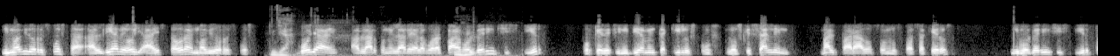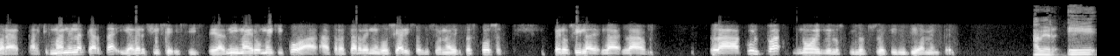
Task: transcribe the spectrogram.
Y no ha habido respuesta. Al día de hoy, a esta hora, no ha habido respuesta. Ya. Voy a hablar con el área laboral para volver a insistir, porque definitivamente aquí los, los que salen mal parados son los pasajeros, y volver a insistir para, para que manden la carta y a ver si se, si se anima Aeroméxico a, a tratar de negociar y solucionar estas cosas. Pero sí, la, la, la, la culpa no es de los pilotos, definitivamente. A ver, eh,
